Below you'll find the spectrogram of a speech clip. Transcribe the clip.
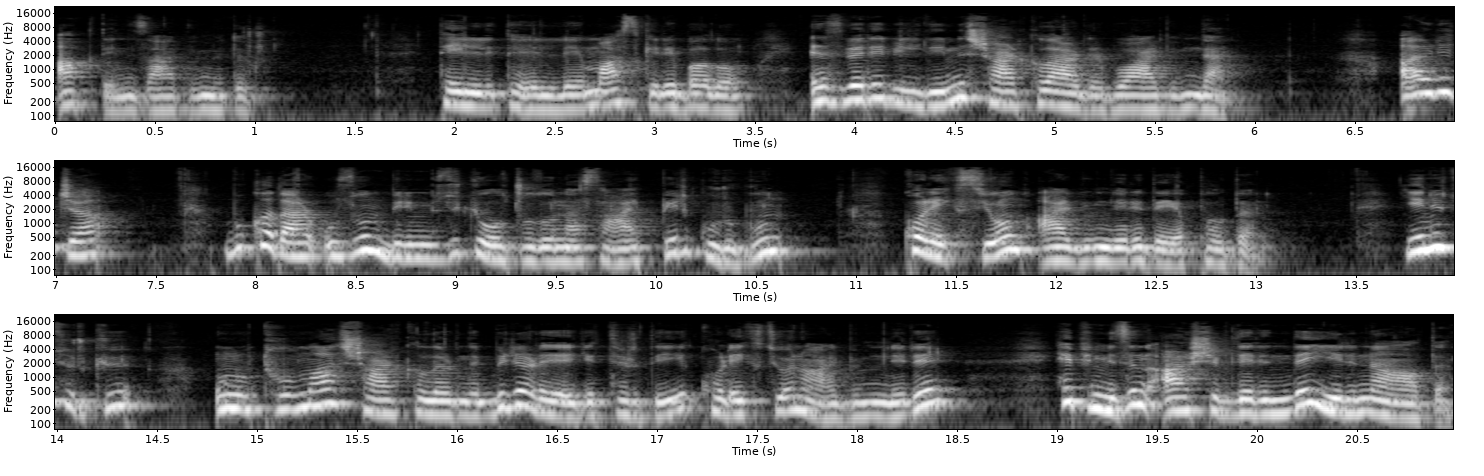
Akdeniz albümüdür. Telli Telli, Maskeli Balon ezbere bildiğimiz şarkılardır bu albümden. Ayrıca bu kadar uzun bir müzik yolculuğuna sahip bir grubun koleksiyon albümleri de yapıldı. Yeni Türkü unutulmaz şarkılarını bir araya getirdiği koleksiyon albümleri hepimizin arşivlerinde yerini aldı.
